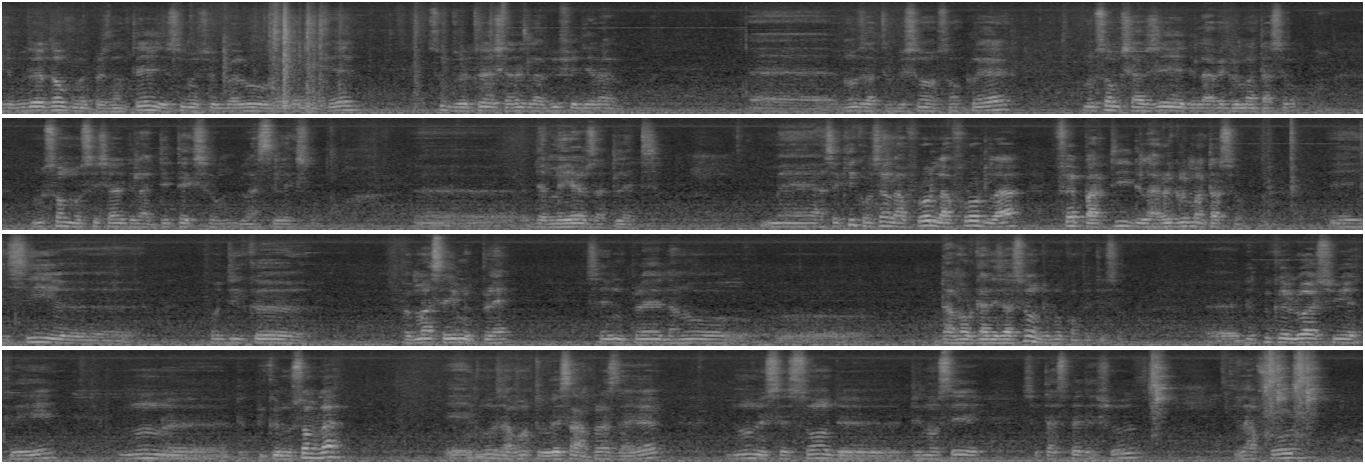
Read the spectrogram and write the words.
je voudrais donc me présenter. Je suis M. Balou sous-directeur chargé de la vie fédérale. Euh, nos attributions sont claires. Nous sommes chargés de la réglementation. Nous sommes aussi chargés de la détection, de la sélection euh, des meilleurs athlètes. Mais en ce qui concerne la fraude, la fraude là fait partie de la réglementation. Et ici, il euh, faut dire que vraiment c'est une plaie. C'est une plaie dans nos dans l'organisation de nos compétitions. Euh, depuis que l'OHU est créée, nous, depuis que nous sommes là, et nous avons trouvé ça en place d'ailleurs, nous ne cessons de dénoncer cet aspect des choses. La fraude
